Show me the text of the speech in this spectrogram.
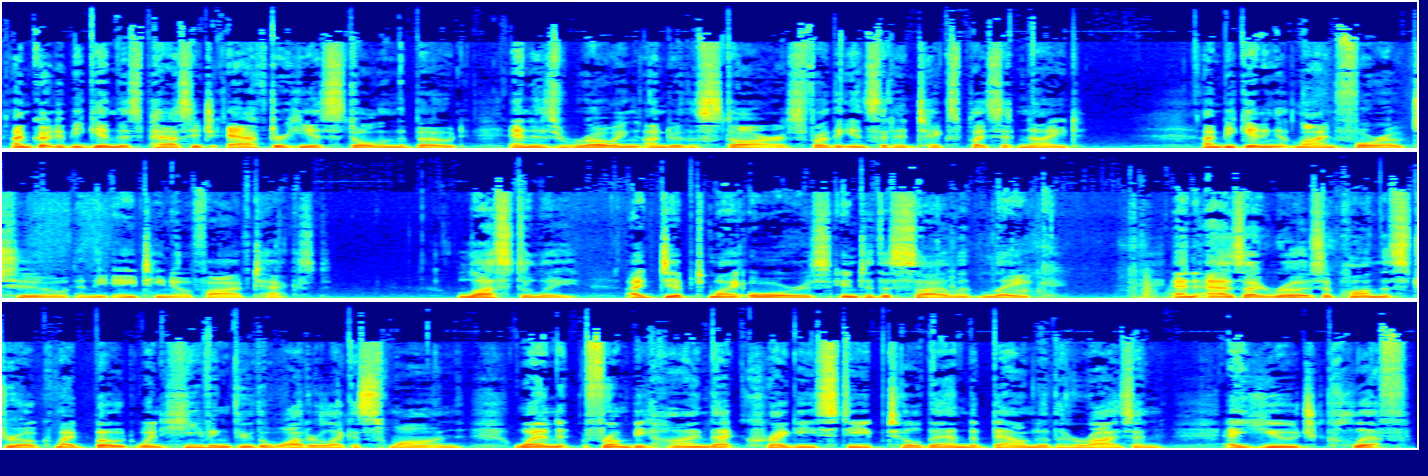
I'm going to begin this passage after he has stolen the boat and is rowing under the stars, for the incident takes place at night. I'm beginning at line 402 in the 1805 text. Lustily, I dipped my oars into the silent lake, and as I rose upon the stroke, my boat went heaving through the water like a swan, when from behind that craggy steep till then the bound of the horizon, a huge cliff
